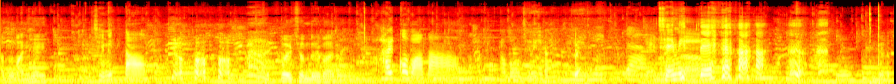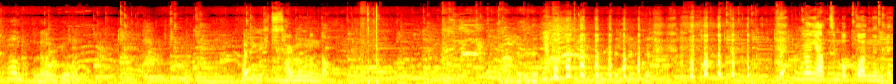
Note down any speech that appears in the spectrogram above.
앞으로 많이 해야겠다 재밌다. 갯벌 체험도 해봐야 되고 할 거 많아. 아 너무 재밌다. 재밌다. 재밌대. 근데 내가 처음 봤던 데가 여기여가지고 근데 유리 진짜 잘 먹는다. 분명히 아침 먹고 왔는데.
